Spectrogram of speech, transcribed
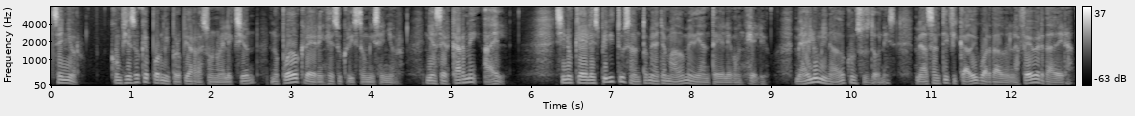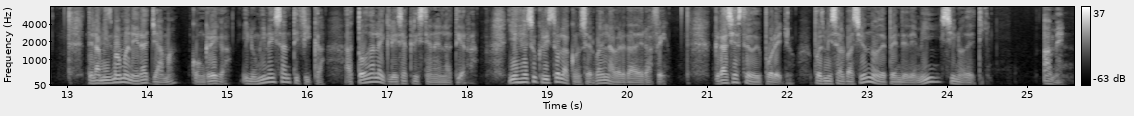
Señor, confieso que por mi propia razón o elección no puedo creer en Jesucristo mi Señor, ni acercarme a Él, sino que el Espíritu Santo me ha llamado mediante el Evangelio, me ha iluminado con sus dones, me ha santificado y guardado en la fe verdadera. De la misma manera llama, congrega, ilumina y santifica a toda la iglesia cristiana en la tierra, y en Jesucristo la conserva en la verdadera fe. Gracias te doy por ello, pues mi salvación no depende de mí, sino de ti. Amén.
